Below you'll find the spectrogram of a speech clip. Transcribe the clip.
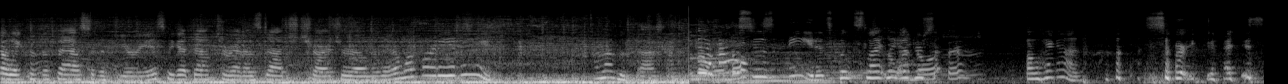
Going from the Fast and the Furious, we got Dom Toretto's Dodge Charger over there. What more do you need? I love the Fast one. The house is neat. It's built slightly under. Oh, hang on. Sorry, guys.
